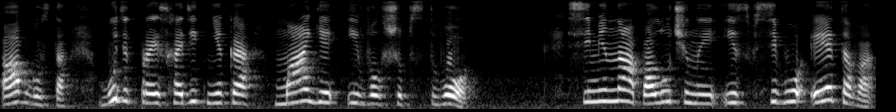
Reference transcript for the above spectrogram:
августа будет происходить некая магия и волшебство. Семена, полученные из всего этого,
